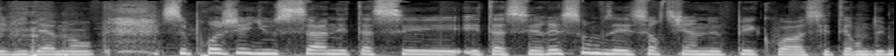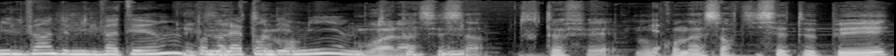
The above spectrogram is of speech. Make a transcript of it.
évidemment. Ce projet Yusan est assez, est assez récent. Vous avez sorti un EP, quoi C'était en 2020 2021 Exactement. pendant la pandémie Voilà, c'est ça, tout à fait. Donc on a sorti cette EP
